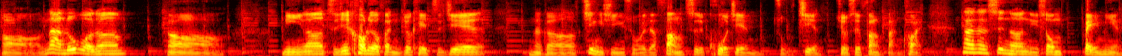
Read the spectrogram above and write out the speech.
哦，那如果呢，哦，你呢直接扣六分，你就可以直接那个进行所谓的放置扩建组件，就是放板块。那但是呢，你是用背面，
